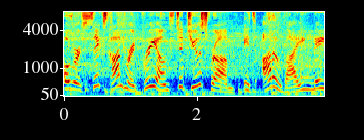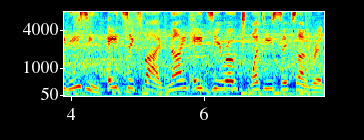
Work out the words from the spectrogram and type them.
Over 600 pre owns to choose from. It's auto buying made easy. 865 980 2600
